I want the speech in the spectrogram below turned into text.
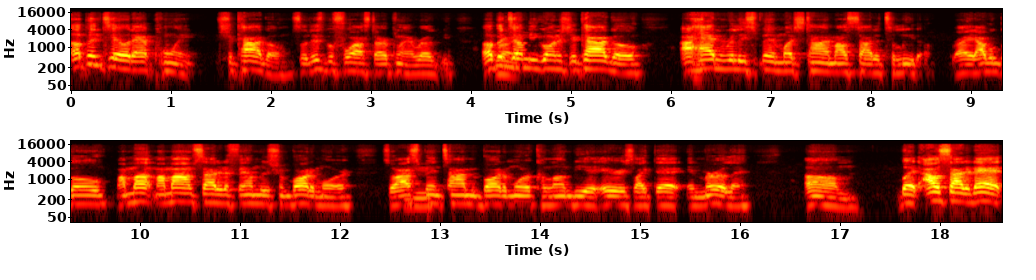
up until that point, Chicago. So this before I started playing rugby. Up Right. until me going to Chicago, I hadn't really spent much time outside of Toledo. Right, I would go. My mom, my mom's side of the family is from Baltimore, so I Mhm. spent time in Baltimore, Columbia, areas like that in Maryland. Um, but outside of that,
